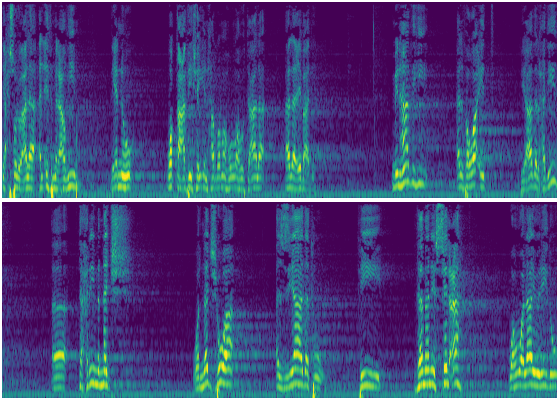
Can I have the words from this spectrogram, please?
يحصل على الإثم العظيم لأنه وقع في شيء حرمه الله تعالى على عباده. من هذه الفوائد في هذا الحديث آه، تحريم النجش. والنجش هو الزيادة في ثمن السلعة وهو لا يريد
